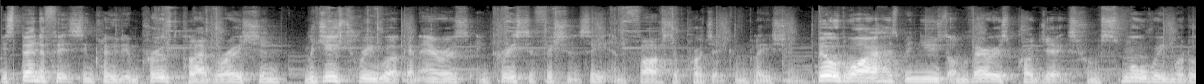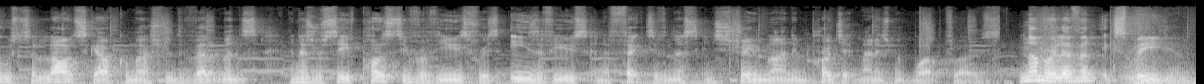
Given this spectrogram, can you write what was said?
Its benefits include improved collaboration, reduced rework and errors, increased efficiency and faster project completion. Fieldwire has been used on various projects from small remodels to large-scale commercial developments and has received positive reviews for its ease of use and effectiveness in streamlining project management workflows. Number 11, Xpedeon.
